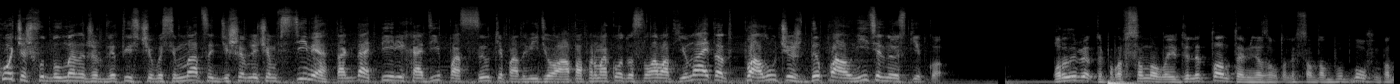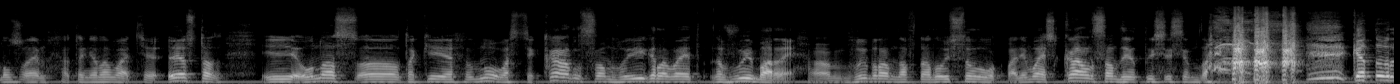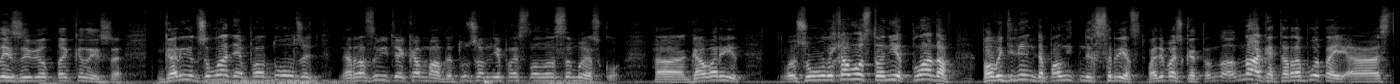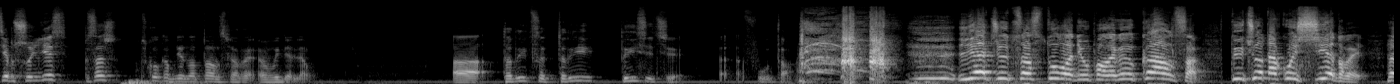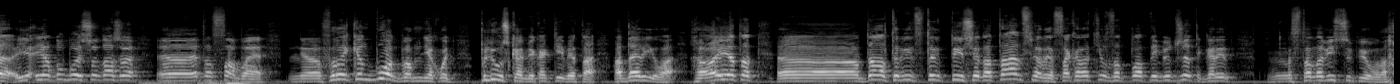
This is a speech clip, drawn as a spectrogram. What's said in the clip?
Хочешь Football Manager 2018 дешевле, чем в Стиме? Тогда переходи по ссылке под видео, а по промокоду Салават Юнайтед получишь дополнительную скидку. Привет, профессионалы и дилетанты, меня зовут Александр Бубнов, мы продолжаем тренировать Эстер, и у нас э, такие новости, Карлсон выигрывает выборы, э, выбран на второй срок, понимаешь, Карлсон 2017, который живет на крыше, горит желанием продолжить развитие команды, тут же мне прислал смс-ку, э, говорит, что у руководства нет планов по выделению дополнительных средств. Понимаешь, как это на год работай э, с тем, что есть. Представляешь, сколько мне на трансферы выделил? Э, 33 тысячи э, фунтов. Я чуть со стула не упал. Я говорю, Карлсон, ты что такой щедрый? Э, я, я думаю, что даже э, это самое, э, Фрэкенбок бы мне хоть плюшками какими-то одарила. А этот э, дал 33 тысячи на трансферы, сократил зарплатный бюджет и говорит, становись чемпионом.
